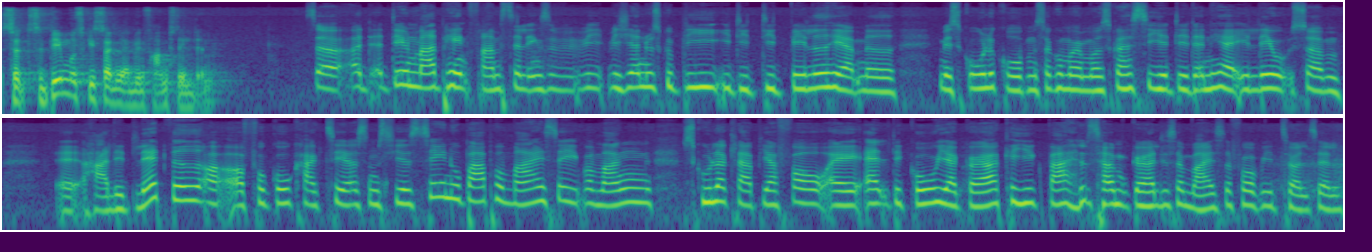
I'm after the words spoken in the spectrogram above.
Så, så det er måske sådan, jeg vil fremstille dem. Så og det er jo en meget pæn fremstilling, så hvis jeg nu skulle blive i dit, dit billede her med, med skolegruppen, så kunne man måske også sige, at det er den her elev, som øh, har lidt let ved at, at få gode karakterer, som siger, se nu bare på mig, se hvor mange skulderklap jeg får af alt det gode, jeg gør. Kan I ikke bare alle sammen gøre ligesom mig, så får vi et 12-tal?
